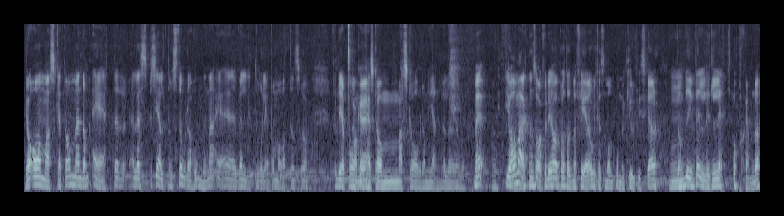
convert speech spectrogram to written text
jag har avmaskat dem men de äter, eller speciellt de stora honorna är väldigt dåliga på maten så funderar på om Okej. jag kanske ska maska av dem igen eller Men jag har märkt en sak, för det har jag pratat med flera olika som håller på med kulfiskar. De blir väldigt lätt bortskämda.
